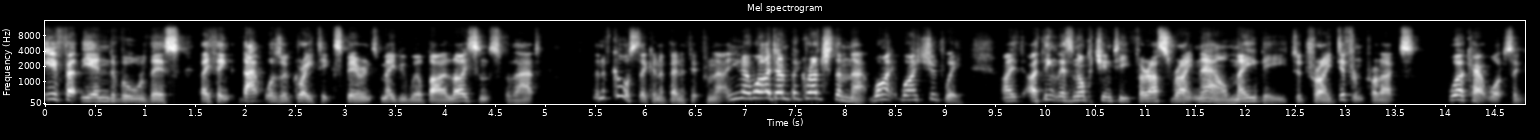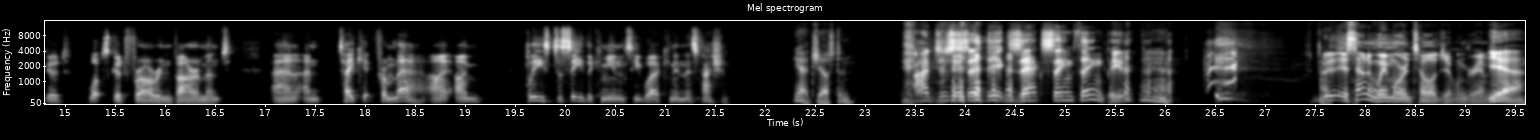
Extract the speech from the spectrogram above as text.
if at the end of all this they think that was a great experience, maybe we'll buy a license for that then of course they're going to benefit from that. And you know what? I don't begrudge them that. Why? Why should we? I, I think there's an opportunity for us right now, maybe, to try different products, work out what's a good, what's good for our environment, and and take it from there. I, I'm pleased to see the community working in this fashion. yeah, Justin. I just said the exact same thing, Peter. Yeah. It, it sounded way more intelligent when Graham. Yeah.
